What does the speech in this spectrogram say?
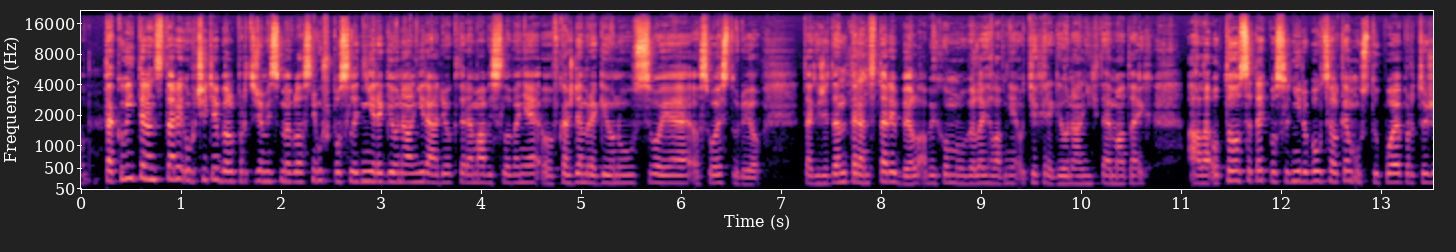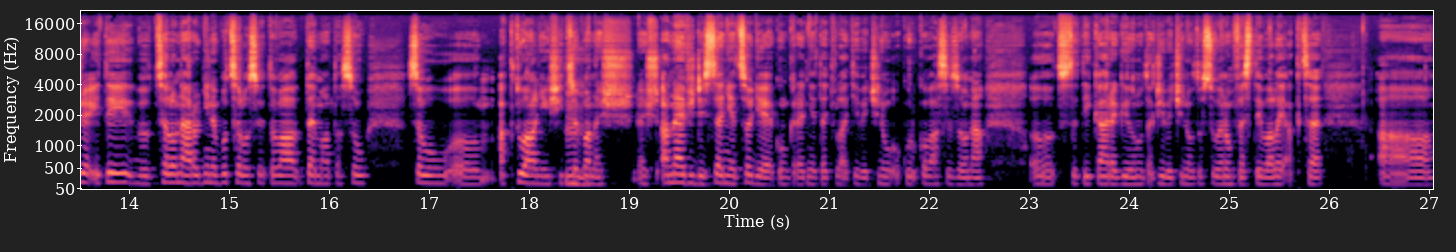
Uh, takový trend tady určitě byl, protože my jsme vlastně už poslední regionální rádio, které má vysloveně eh, v každém regionu svoje, svoje studio. Takže ten trend tady byl, abychom mluvili hlavně o těch regionálních tématech, ale od toho se teď poslední dobou celkem ustupuje, protože i ty celonárodní nebo celosvětová témata jsou, jsou um, aktuálnější třeba mm. než, než, a ne vždy se něco děje, konkrétně teď v létě většinou okurková sezóna, uh, co se týká regionu, takže většinou to jsou jenom festivaly, akce a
